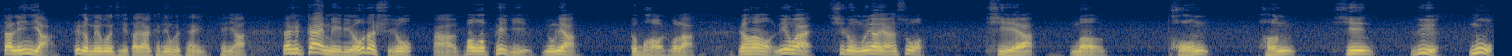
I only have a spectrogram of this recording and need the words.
氮磷钾这个没问题，大家肯定会添添加。但是钙镁硫的使用啊，包括配比用量都不好说了。然后另外七种微量元素，铁、锰、铜、硼、锌、氯、钼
